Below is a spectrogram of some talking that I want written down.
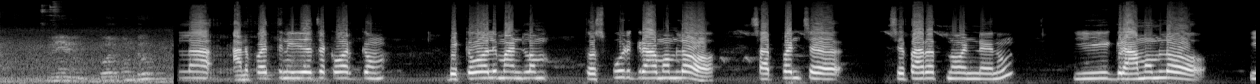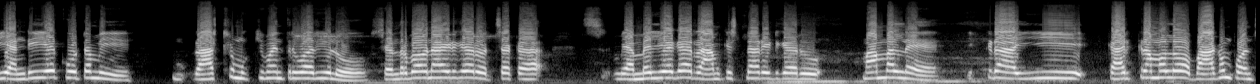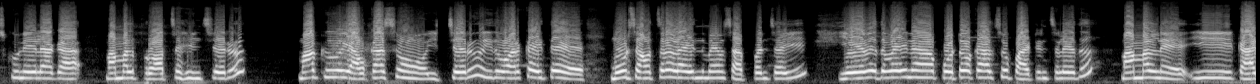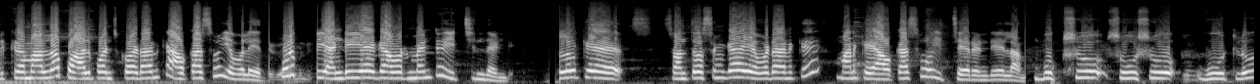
నేను కోరుకుంటూ. జిల్లా అనపర్తి నియోజకవర్గం బిక్కవోలి మండలం తొస్పూడి గ్రామంలో సర్పంచ్ సీతారత్నం అండి నేను ఈ గ్రామంలో ఈ ఎన్డీఏ కూటమి రాష్ట్ర ముఖ్యమంత్రి వర్యులు చంద్రబాబు నాయుడు గారు వచ్చాక ఎమ్మెల్యే గారు రామకృష్ణారెడ్డి గారు మమ్మల్ని ఇక్కడ ఈ కార్యక్రమంలో భాగం పంచుకునేలాగా మమ్మల్ని ప్రోత్సహించారు. మాకు అవకాశం ఇచ్చారు. ఇది వరకు అయితే మూడు సంవత్సరాలు అయింది మేము సర్పంచ్ అయ్యి. ఏ విధమైన ప్రోటోకాల్స్ పాటించలేదు. మమ్మల్ని ఈ కార్యక్రమాల్లో పాలు పంచుకోవడానికి అవకాశం ఇవ్వలేదు. ఇప్పుడు ఎన్డీఏ గవర్నమెంట్ ఇచ్చిందండి. పిల్లలకి సంతోషంగా ఇవ్వడానికి మనకి అవకాశం ఇచ్చారండి ఇలా. బుక్స్ షూస్ బూట్లు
